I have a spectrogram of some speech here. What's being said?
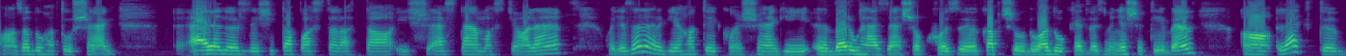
az adóhatóság ellenőrzési tapasztalata is ezt támasztja alá, hogy az energiahatékonysági beruházásokhoz kapcsolódó adókedvezmény esetében a legtöbb,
